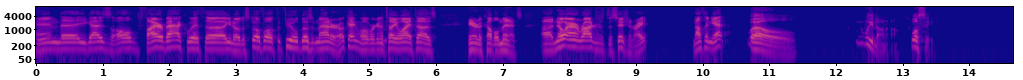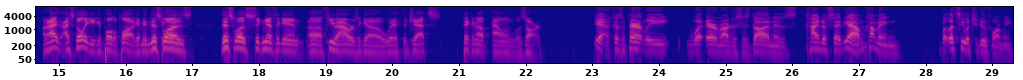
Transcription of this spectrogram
and uh, you guys all fire back with, uh, you know, the stuff off the field doesn't matter. Okay, well we're going to tell you why it does here in a couple minutes. Uh, no Aaron Rodgers decision, right? Nothing yet. Well, we don't know. We'll see. I mean, I, I still think he could pull the plug. I mean, this was this was significant uh, a few hours ago with the Jets picking up Allen Lazard. Yeah, because apparently what Aaron Rodgers has done is kind of said, "Yeah, I'm coming, but let's see what you do for me.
